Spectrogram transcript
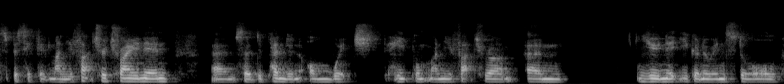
specific manufacturer training, um, so depending on which heat pump manufacturer um, unit you're going to install,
